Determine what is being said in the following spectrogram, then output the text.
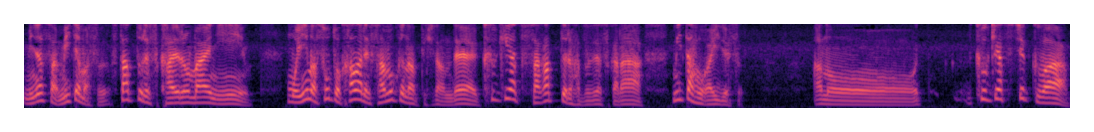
皆さん見てます？スタッドレス変える前に、もう今外かなり寒くなってきたんで、空気圧下がってるはずですから、見た方がいいです。あのー、空気圧チェックは、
